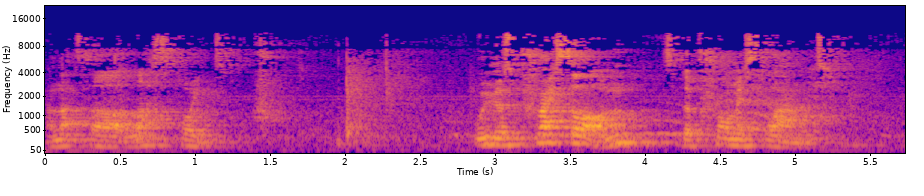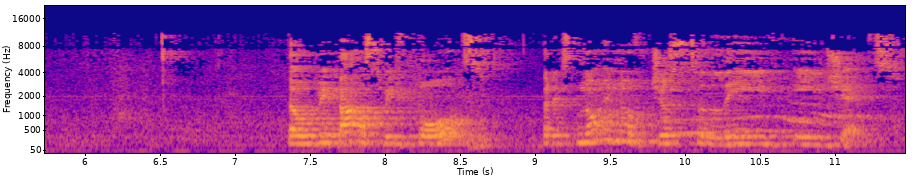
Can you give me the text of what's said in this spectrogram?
And that's our last point. We must press on to the promised land. There will be battles to be fought, but it's not enough just to leave Egypt.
